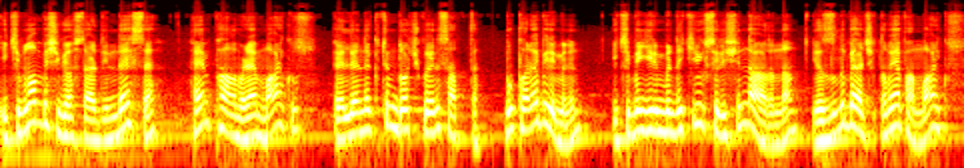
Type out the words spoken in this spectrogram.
2015'i gösterdiğinde ise hem Palmer hem Marcus ellerindeki tüm Dogecoin'i sattı. Bu para biriminin 2021'deki yükselişinin ardından yazılı bir açıklama yapan Marcus,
